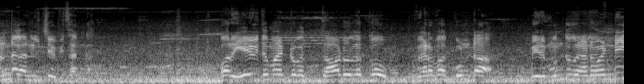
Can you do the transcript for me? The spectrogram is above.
అండగా నిలిచే విధంగా. వారు ఏ విధమైన దాడులకు వెరవకుండా మీరు ముందుకు నడవండి.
